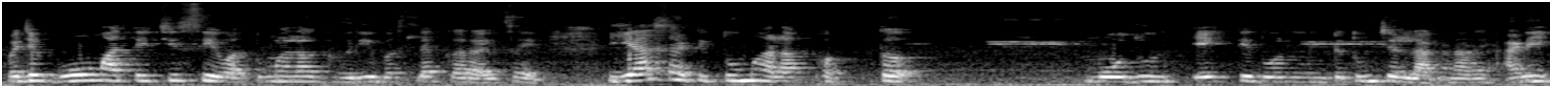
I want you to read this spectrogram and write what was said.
म्हणजे गोमातेची सेवा तुम्हाला घरी बसल्या करायचं आहे. यासाठी तुम्हाला फक्त मोजून एक ते दोन मिनटं तुमचे लागणार आहे. आणि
